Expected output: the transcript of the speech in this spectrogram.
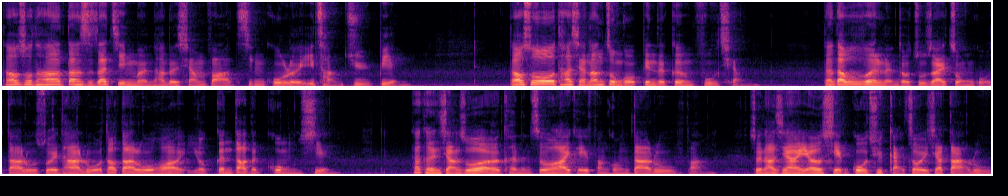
然后说他当时在金门，他的想法经过了一场巨变。然后说他想让中国变得更富强，但大部分人都住在中国大陆，所以他如果到大陆的话，有更大的贡献。他可能想说，呃，可能之后还可以反攻大陆吧，所以他现在要先过去改造一下大陆。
